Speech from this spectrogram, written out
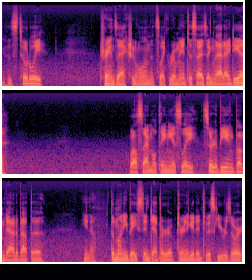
It was totally transactional and it's like romanticizing that idea while simultaneously sort of being bummed out about the you know the money based endeavor of turning it into a ski resort.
